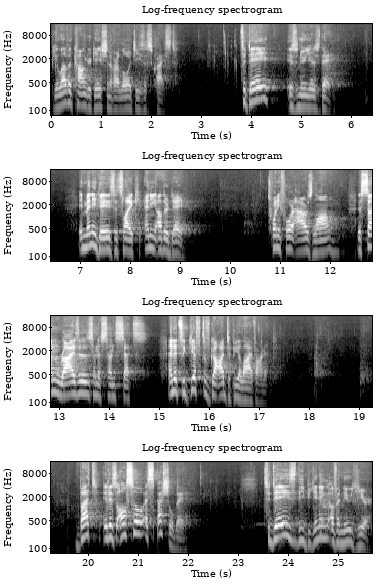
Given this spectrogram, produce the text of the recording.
Beloved congregation of our Lord Jesus Christ, today is New Year's Day. In many days, it's like any other day 24 hours long. The sun rises and the sun sets, and it's a gift of God to be alive on it. But it is also a special day. Today is the beginning of a new year.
